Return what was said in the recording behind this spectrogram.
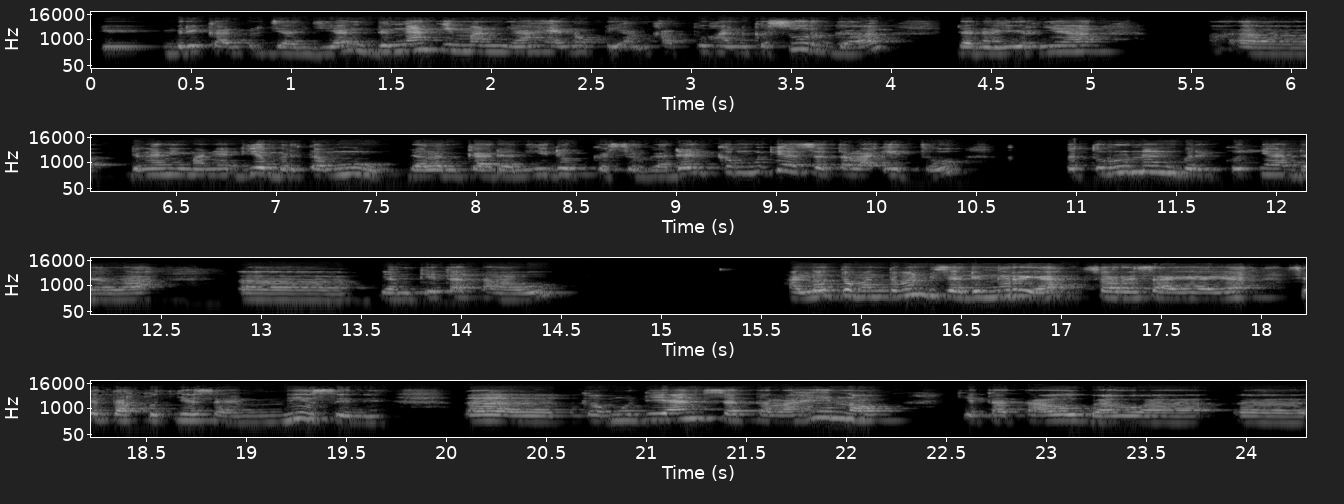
diberikan perjanjian dengan imannya Henok diangkat Tuhan ke surga dan akhirnya uh, dengan imannya dia bertemu dalam keadaan hidup ke surga dan kemudian setelah itu keturunan berikutnya adalah uh, yang kita tahu. Halo teman-teman bisa dengar ya suara saya ya. Saya takutnya saya miss ini. Uh, kemudian setelah Henok kita tahu bahwa uh,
